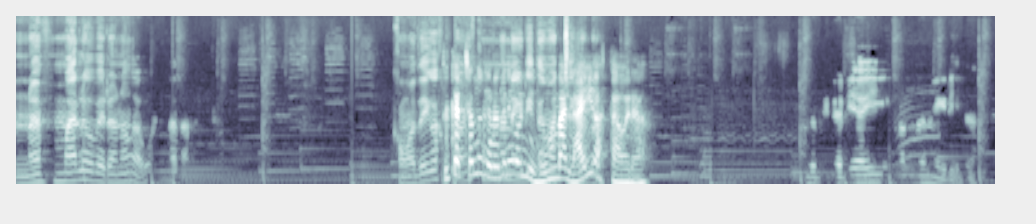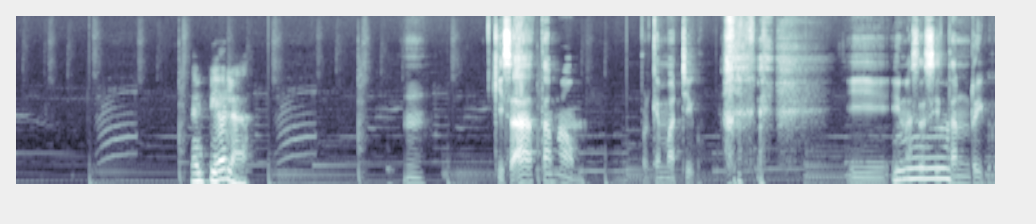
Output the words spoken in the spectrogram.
no es malo, pero no me gusta tanto. Como te digo, estoy cachando que no tenemos ningún malayo hasta ahora. Lo tiraría ahí con la negrita. En piola. Mm. Quizás hasta más, porque es más chico. y, no sé si es mm. tan rico.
